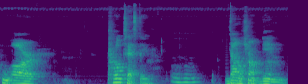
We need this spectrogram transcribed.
who are protesting Donald Trump getting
